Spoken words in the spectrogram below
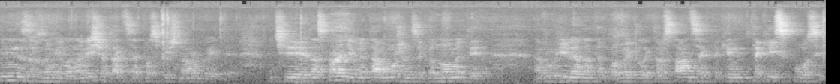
Мені не зрозуміло, навіщо так це поспішно робити. Чи насправді ми там можемо зекономити е, вугілля на теплових електростанціях таким, такий спосіб.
